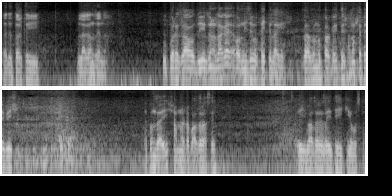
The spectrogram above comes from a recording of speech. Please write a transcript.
তাতে তরকারি লাগান যায় না। উপরে যাও, দুই একজনে লাগায় আর নিজেও খাইতে লাগে। যার জন্য তরকারিতে সমস্যাটাই বেশি। এখন যাই, সামনে একটা বাজার আছে। এই বাজারে যাই দেখি কি অবস্থা।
